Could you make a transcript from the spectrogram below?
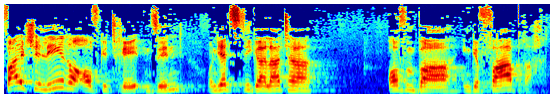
falsche Lehrer aufgetreten sind und jetzt die Galater offenbar in Gefahr brachten.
